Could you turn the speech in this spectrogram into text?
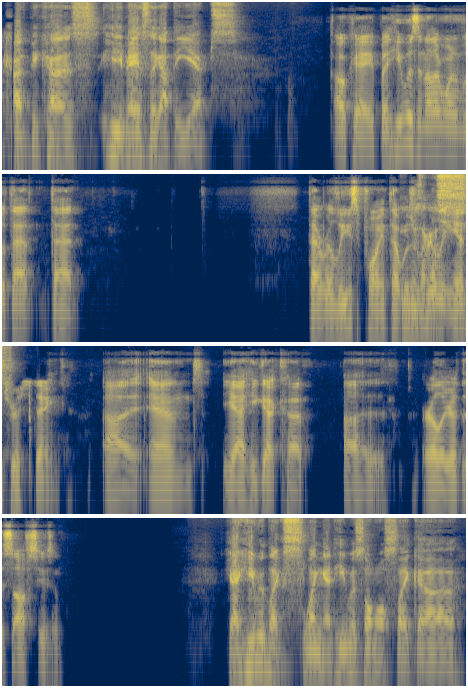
got cut because he basically got the yips. Okay, but he was another one with that that that release point that was, was like a really interesting. Uh, and yeah, he got cut uh, earlier this offseason. Yeah, he would like sling it. He was almost like a.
